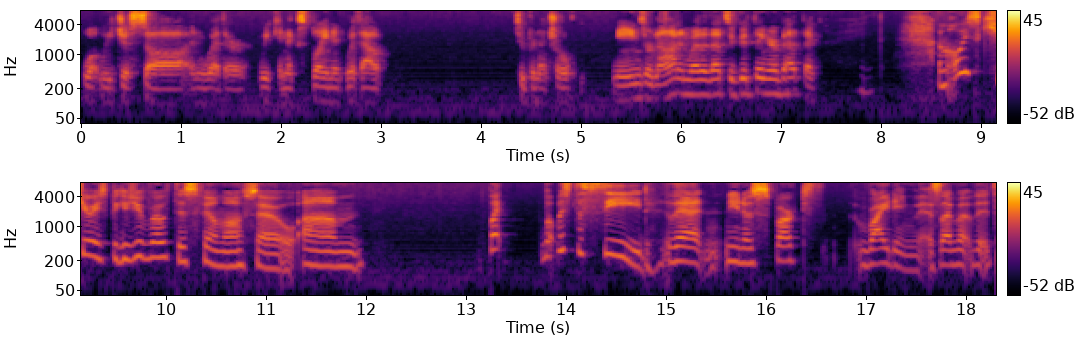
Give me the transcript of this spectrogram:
what we just saw and whether we can explain it without supernatural means or not, and whether that's a good thing or a bad thing. I'm always curious because you wrote this film also. Um, what what was the seed that you know sparked writing this? I'm, it's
